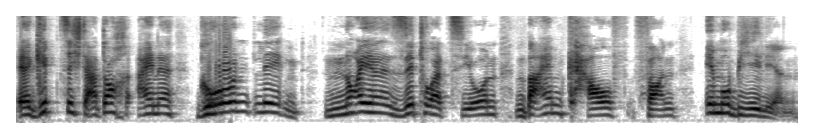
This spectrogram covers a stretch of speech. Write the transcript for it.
ergibt sich da doch eine grundlegend neue Situation beim Kauf von Immobilien.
